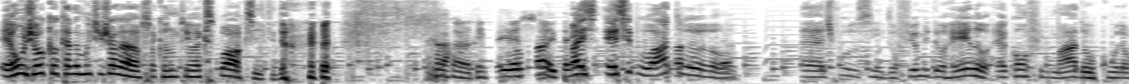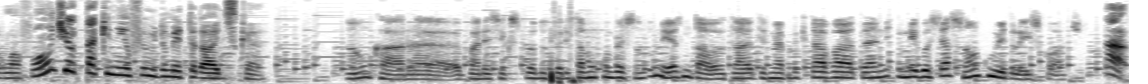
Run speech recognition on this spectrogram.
É um jogo que eu quero muito jogar, só que eu não tenho Xbox, entendeu? Cara, tem Eu, ah, e tem- Mas esse boato, é, tipo assim, do filme do Halo é confirmado por alguma fonte ou tá que nem o filme do Metroids, cara? Não, cara, parecia que os produtores estavam conversando mesmo, tá? tá teve uma época que tava até em negociação com o Ridley Scott. Ah,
